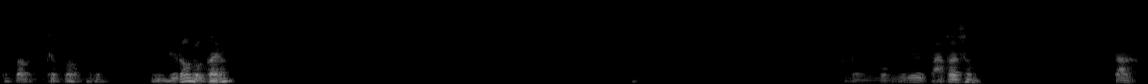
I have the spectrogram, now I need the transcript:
똑같을 것 같고. 늘어볼까요? 그럼 뭐, 여기 나가서, 딱.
